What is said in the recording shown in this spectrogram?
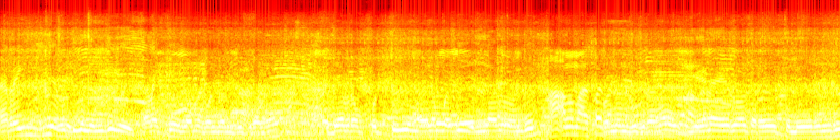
நிறைய குட்டிகள் வந்து கணக்கே இல்லாமல் கொண்டு வந்துருக்காங்க வந்துருக்குறாங்க அதேபுறம் பொட்டு மயிலம்பட்டி எல்லாமே வந்து கொண்டு வந்துருக்குறாங்க. ஏழாயிரம் ரூபா கரையத்திலிருந்து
